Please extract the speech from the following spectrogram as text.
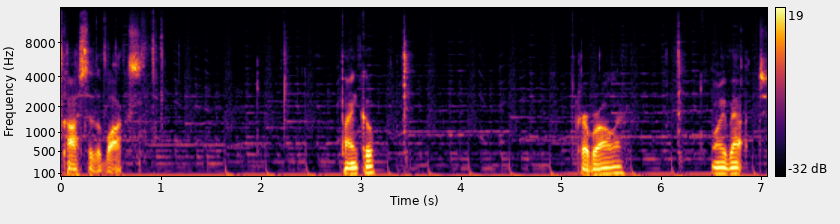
cost of the box. Pineco. Crabrawler. Noibat.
